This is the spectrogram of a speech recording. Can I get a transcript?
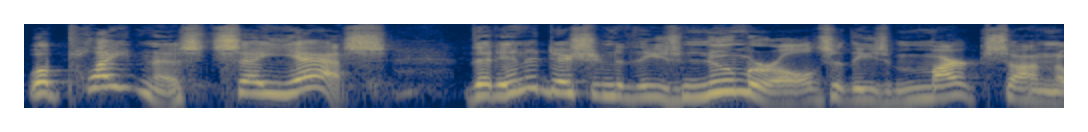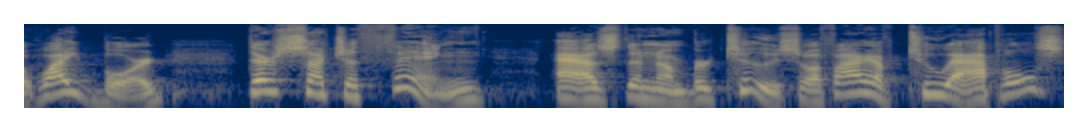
Well, Platonists say yes, that in addition to these numerals or these marks on the whiteboard, there's such a thing as the number two. So if I have two apples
